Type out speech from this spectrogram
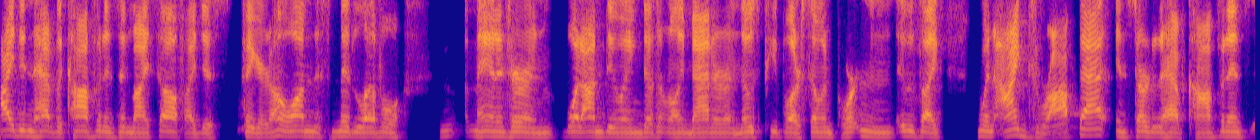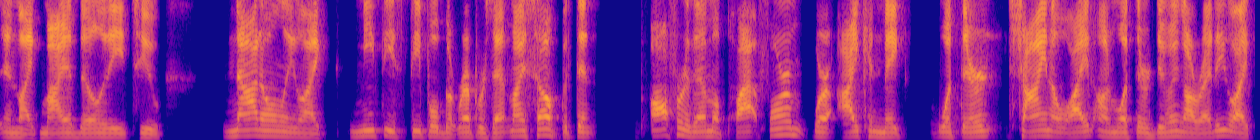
i didn't have the confidence in myself. I just figured oh i'm this mid-level manager and what i'm doing doesn't really matter and those people are so important. And it was like when i dropped that and started to have confidence in like my ability to not only like meet these people but represent myself but then offer them a platform where i can make what they're shine a light on what they're doing already like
